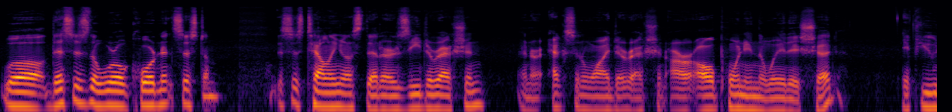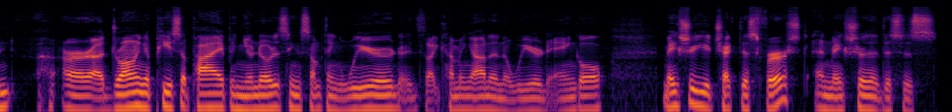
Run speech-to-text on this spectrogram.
Well, this is the world coordinate system. This is telling us that our Z direction and our X and Y direction are all pointing the way they should. If you are uh, drawing a piece of pipe and you're noticing something weird, it's like coming out in a weird angle, make sure you check this first and make sure that this is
